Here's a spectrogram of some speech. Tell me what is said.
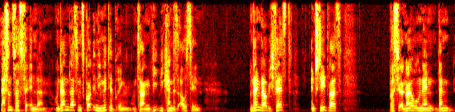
lass uns was verändern. Und dann lass uns Gott in die Mitte bringen und sagen, wie, wie kann das aussehen? Und dann glaube ich fest, entsteht was, was wir Erneuerung nennen, dann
